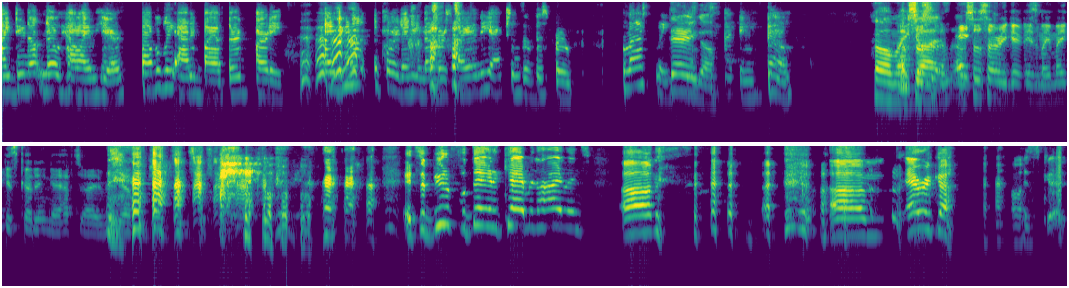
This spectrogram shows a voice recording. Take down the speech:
I do not know how I'm here, probably added by a third party. I do not support any members by any actions of this group. Lastly, There you go. second, go. Oh my I'm so, god. I'm, I'm so sorry, guys. My mic is cutting. I have to. I really have to jump it's a beautiful day in the Cayman Highlands. Um, um, Erica, that was good.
